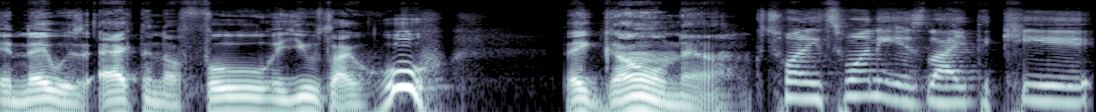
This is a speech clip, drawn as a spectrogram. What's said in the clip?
and they was acting a fool and you was like, "Whoo, they gone now." 2020 is like the kid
